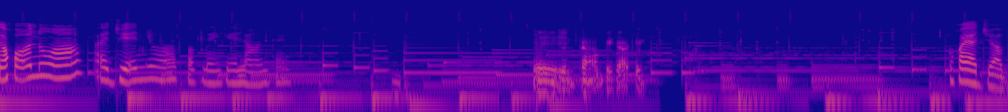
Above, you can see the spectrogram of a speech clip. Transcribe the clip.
Huwag ako ano ah. IGN nyo ah. Pag may kailangan kayo. Eh, copy, copy. O kaya job.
